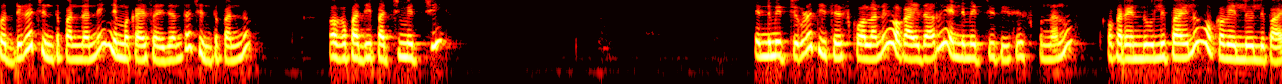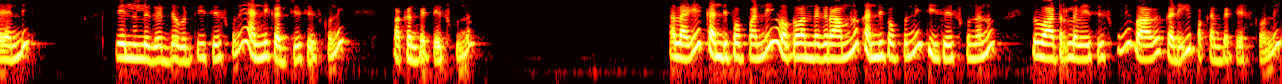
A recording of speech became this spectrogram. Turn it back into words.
కొద్దిగా చింతపండు అండి. నిమ్మకాయ సైజ్ అంతా చింతపండు. ఒక పది పచ్చిమిర్చి ఎండుమిర్చి కూడా తీసేసుకోవాలండి. ఒక ఐదారు ఎండుమిర్చి తీసేసుకున్నాను. ఒక రెండు ఉల్లిపాయలు ఒక వెల్లుల్లిపాయ అండి. వెల్లుల్లి గడ్డ ఒకటి తీసేసుకుని అన్నీ కట్ చేసేసుకుని పక్కన పెట్టేసుకుందాం. అలాగే కందిపప్పు అండి. ఒక వంద గ్రాములు కందిపప్పుని తీసేసుకున్నాను. ఇప్పుడు వాటర్లో వేసేసుకుని బాగా కడిగి పక్కన పెట్టేసుకోండి.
